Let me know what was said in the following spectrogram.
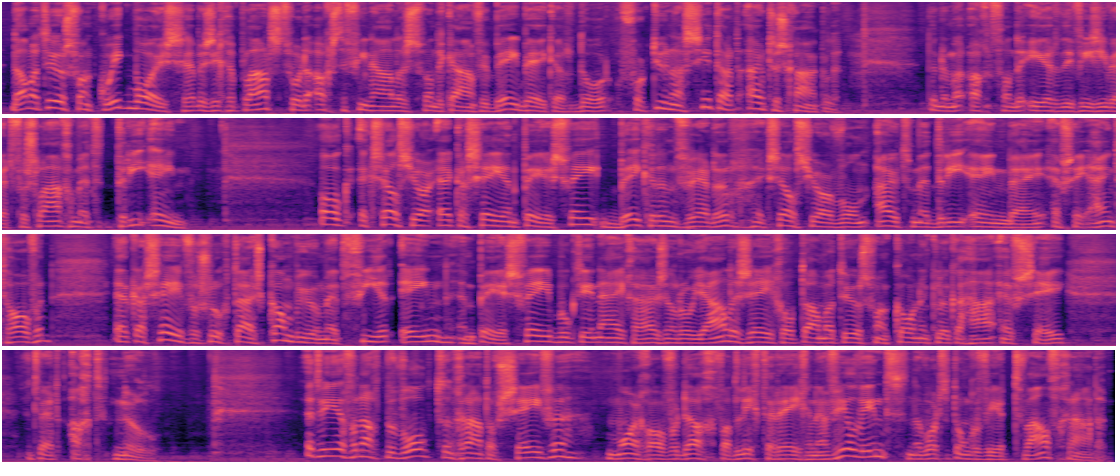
De amateurs van Quick Boys hebben zich geplaatst voor de achtste finales van de KNVB-beker... door Fortuna Sittard uit te schakelen. De nummer 8 van de eredivisie werd verslagen met 3-1. Ook Excelsior, RKC en PSV bekeren verder. Excelsior won uit met 3-1 bij FC Eindhoven. RKC versloeg thuis Cambuur met 4-1. En PSV boekte in eigen huis een royale zege op de amateurs van Koninklijke HFC. Het werd 8-0. Het weer vannacht bewolkt, een graad of 7. Morgen overdag wat lichte regen en veel wind. Dan wordt het ongeveer 12 graden.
